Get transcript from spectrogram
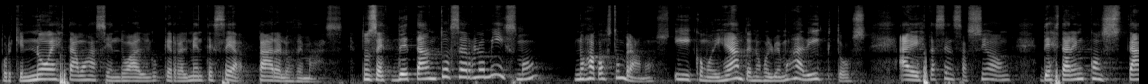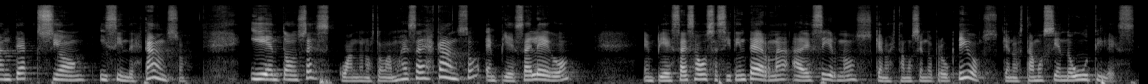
porque no estamos haciendo algo que realmente sea para los demás. Entonces, de tanto hacer lo mismo, nos acostumbramos y como dije antes, nos volvemos adictos a esta sensación de estar en constante acción y sin descanso. Y entonces, cuando nos tomamos ese descanso, empieza el ego, empieza esa vocecita interna a decirnos que no estamos siendo productivos, que no estamos siendo útiles,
